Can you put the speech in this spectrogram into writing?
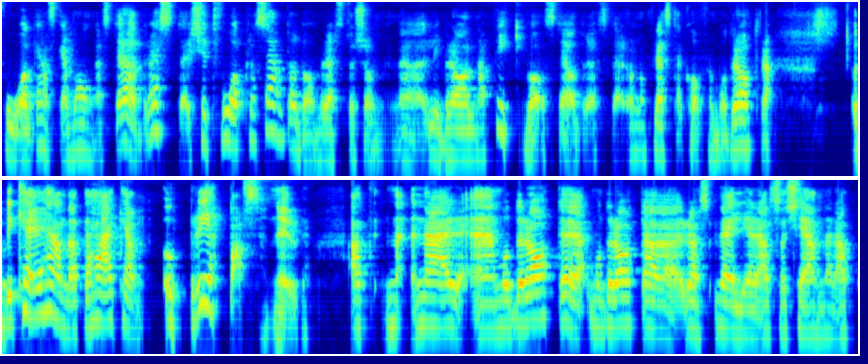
få ganska många stödröster. 22 procent av de röster som eh, Liberalerna fick var stödröster och de flesta kom från Moderaterna. Och det kan ju hända att det här kan upprepas nu att när eh, moderata, moderata väljare alltså känner att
